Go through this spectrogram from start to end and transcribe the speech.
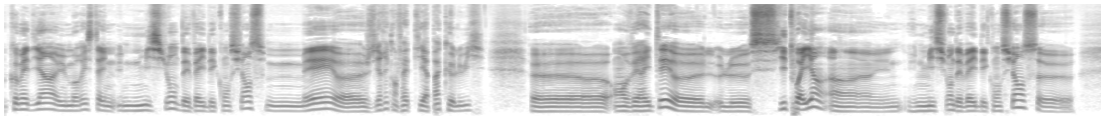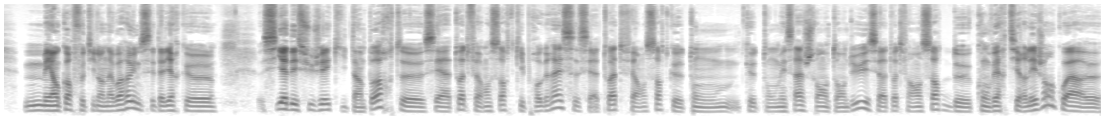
Le comédien humoriste a une, mission d'éveil des consciences, mais euh, je dirais qu'en fait, il n'y a pas que lui. Euh, en vérité, euh, le citoyen a une, mission d'éveil des consciences, mais encore faut-il en avoir une. C'est-à-dire que s'il y a des sujets qui t'importent, c'est à toi de faire en sorte qu'ils progressent, c'est à toi de faire en sorte que ton, que ton message soit entendu, et c'est à toi de faire en sorte de convertir les gens. Quoi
